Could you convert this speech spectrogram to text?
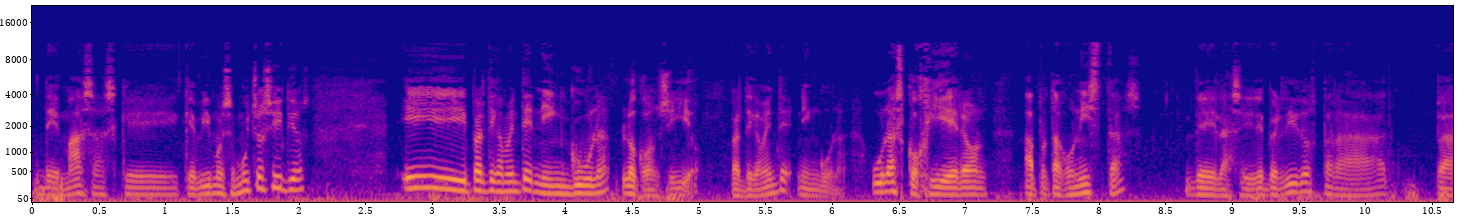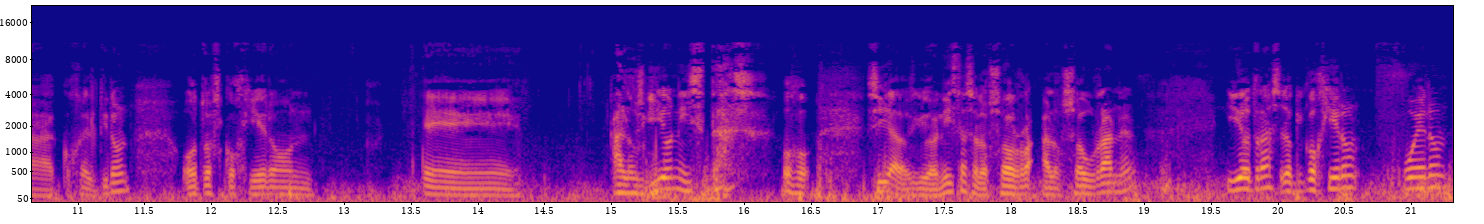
de masas que, que vimos en muchos sitios y prácticamente ninguna lo consiguió, prácticamente ninguna. Unas cogieron a protagonistas de la serie de Perdidos para, para coger el tirón, otros cogieron eh, a los guionistas, ojo, sí, a los guionistas, a los, a los showrunners, y otras lo que cogieron fueron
